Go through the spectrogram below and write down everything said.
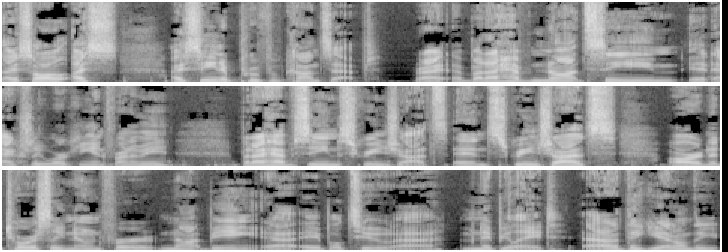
I saw I s- I seen a proof of concept, right? But I have not seen it actually working in front of me. But I have seen screenshots, and screenshots are notoriously known for not being uh, able to uh, manipulate. I don't think you. I don't think.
